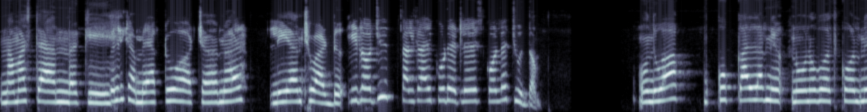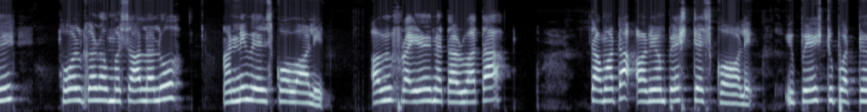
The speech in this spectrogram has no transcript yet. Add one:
నమస్తే అందరికి. Welcome back to our channel లియన్స్ వర్డ్ ఈరోజు తలకాయ కూడా ఎట్లా వేసుకోవాలో చూద్దాం. ముందుగా కుక్కర్లో నూనె పోసుకొని హోల్ గరం మసాలాలు అన్నీ వేసుకోవాలి. అవి ఫ్రై అయిన తర్వాత టమాటా ఆనియన్ పేస్ట్ వేసుకోవాలి. ఈ పేస్ట్ పట్టే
